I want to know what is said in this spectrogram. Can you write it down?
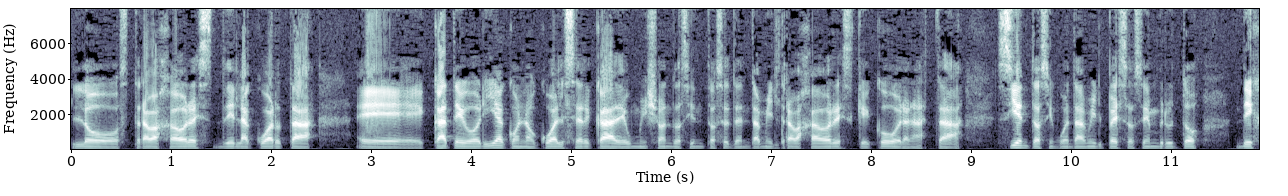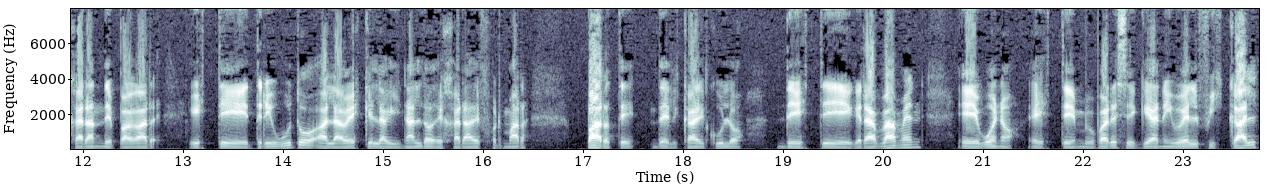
los trabajadores de la cuarta eh, categoría, con lo cual cerca de 1.270.000 trabajadores que cobran hasta 150.000 pesos en bruto dejarán de pagar este tributo a la vez que el aguinaldo dejará de formar parte del cálculo de este gravamen. Eh, bueno, este me parece que a nivel fiscal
